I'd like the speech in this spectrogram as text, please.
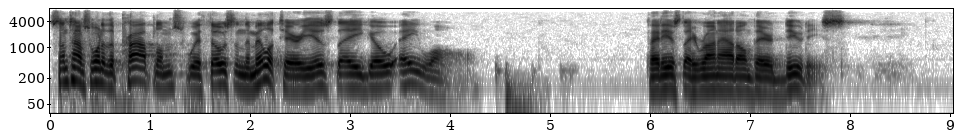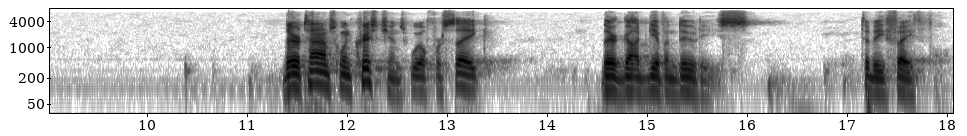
Sometimes one of the problems with those in the military is they go AWOL. That is, they run out on their duties. There are times when Christians will forsake their God given duties to be faithful.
